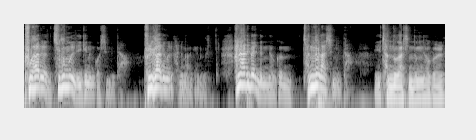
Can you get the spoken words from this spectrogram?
부활은 죽음을 이기는 것입니다. 불가능을 가능하게 하는 것입니다. 하나님의 능력은 전능하십니다. 이 전능하신 능력을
